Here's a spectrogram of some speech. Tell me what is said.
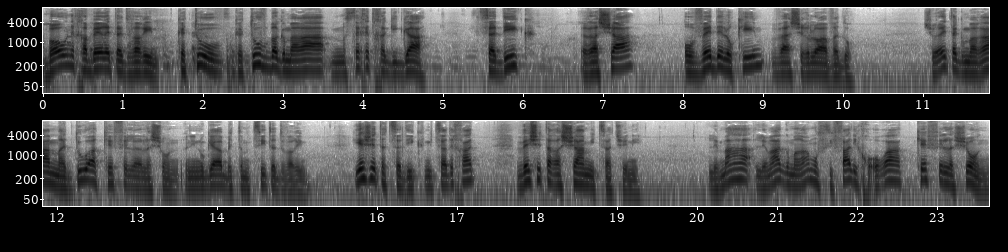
בואו נחבר את הדברים. כתוב, כתוב בגמרא, במסכת חגיגה, צדיק, רשע, עובד אלוקים ואשר לא עבדו. שואלת הגמרא, מדוע כפל הלשון? אני נוגע בתמצית הדברים. יש את הצדיק מצד אחד, ויש את הרשע מצד שני. למה, למה הגמרא מוסיפה לכאורה כפל לשון,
